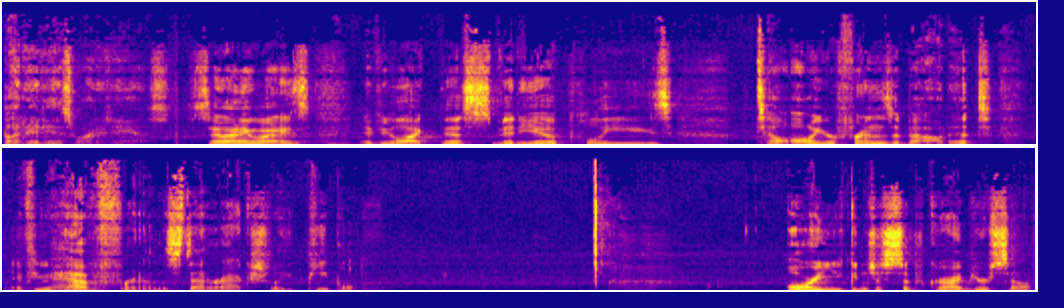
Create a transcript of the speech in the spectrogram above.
but it is what it is. So, anyways, if you like this video, please tell all your friends about it if you have friends that are actually people. Or you can just subscribe yourself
